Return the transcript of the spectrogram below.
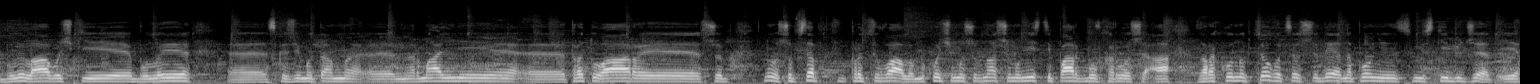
були лавочки, були. Е, Скажімо, там е, нормальні е, тротуари, щоб ну щоб все працювало. Ми хочемо, щоб в нашому місті парк був хороший. А за рахунок цього це ж іде наповнюється міський бюджет. І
